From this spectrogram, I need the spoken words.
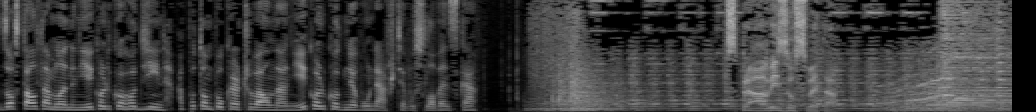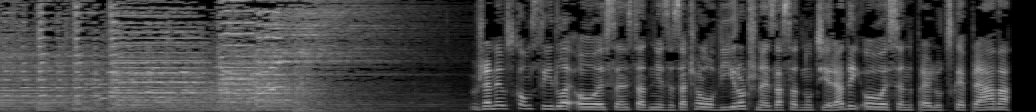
Zostal tam len niekoľko hodín a potom pokračoval na niekoľkodňovú návštevu Slovenska. Správy zo sveta. V ženevskom sídle OSN sa dnes začalo výročné zasadnutie Rady OSN pre ľudské práva.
